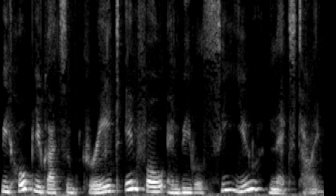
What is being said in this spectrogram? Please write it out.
We hope you got some great info, and we will see you next time.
